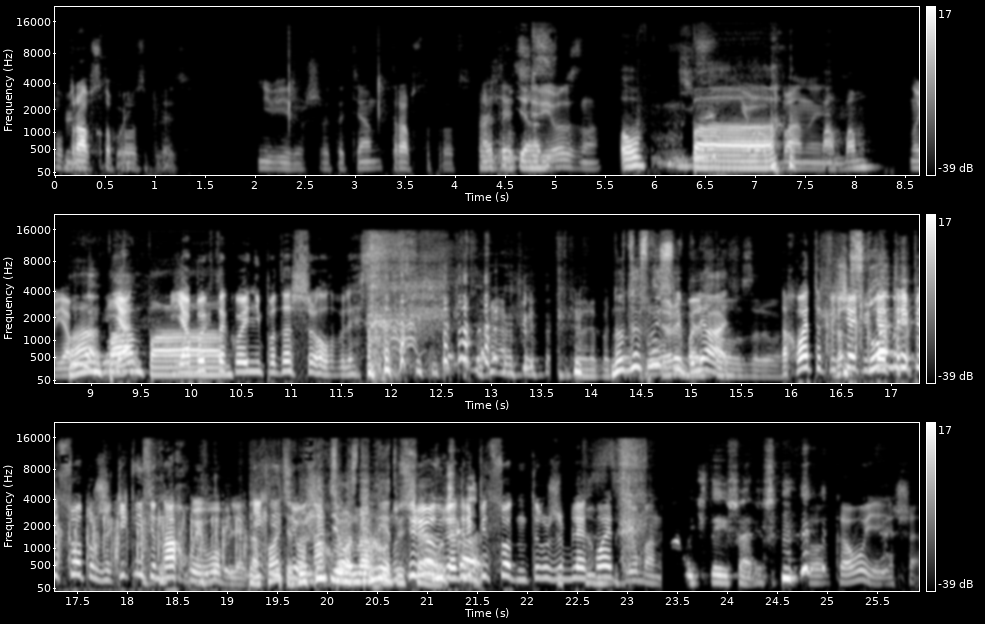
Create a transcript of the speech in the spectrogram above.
Ну, Бля, трап сто какой. проц, блядь. Не верю, что это тян. Трап сто проц. А это Тян. Серьезно? Опа. Ёбаный. Пам-бам. Ну я, бы- я, Пам-пам-пам. я бы к такой не подошел, блядь. Ну ты в смысле, блядь? Да хватит отвечать, у тебя блядь. 3500 уже, кикните нахуй его, блядь. Кикните его нахуй. Ну серьезно, у тебя 3500, ну ты уже, блядь, хватит, ебаный. Ты и шаришь. Ко- Кого я не ша...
